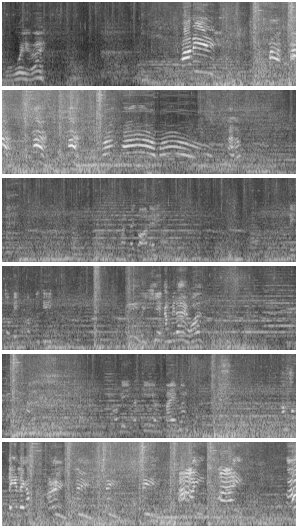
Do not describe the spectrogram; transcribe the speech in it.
โอ้ยเฮ้ย มาดิมามามามามามามาอะแล้วปัดไปก่อนเลยตีจบดิจบนาทีเฮ้ยเคียกันไม่ได้เหรอ วะอะแล้วเอาดีสักทีกันไปเพื่อนทำสตีเลยครับไอ้ไอ้ไอ้ไอ้ไอ้ไอ้อ้า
